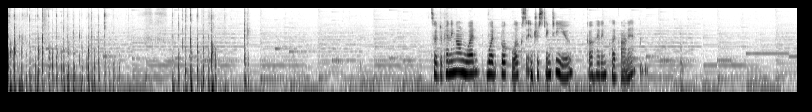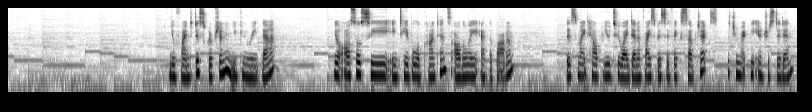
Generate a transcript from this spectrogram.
So depending on what, what book looks interesting to you, go ahead and click on it. You'll find a description and you can read that. You'll also see a table of contents all the way at the bottom. This might help you to identify specific subjects that you might be interested in.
